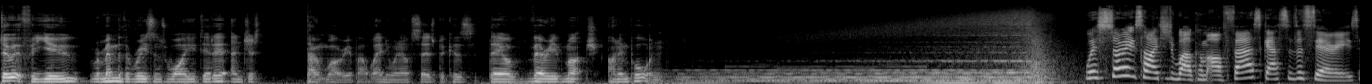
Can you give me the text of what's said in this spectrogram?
do it for you. Remember the reasons why you did it and just don't worry about what anyone else says because they are very much unimportant We're so excited to welcome our first guest of the series,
